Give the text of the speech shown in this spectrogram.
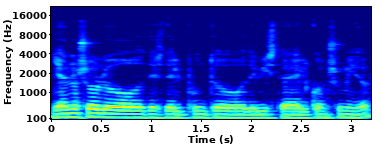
ya no solo desde el punto de vista del consumidor,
